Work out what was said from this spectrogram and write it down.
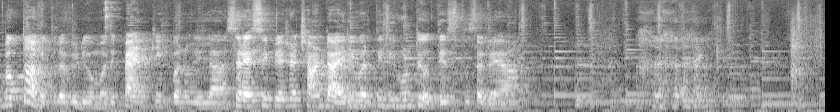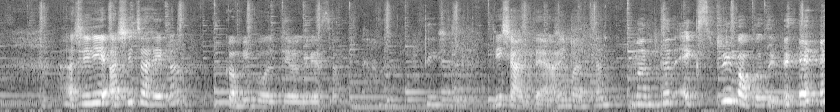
बघतो आम्ही तुला व्हिडिओमध्ये पॅनकेक बनवलेला असं रेसिपी अशा छान डायरीवरती लिहून ठेवतेस तू सगळ्या. अशी ही अशीच आहे का? कमी बोलते वगैरे असं? ती शांत आहे. आणि मंथन? मंथन एक्स्ट्रीम ऑपोजिट आहे.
